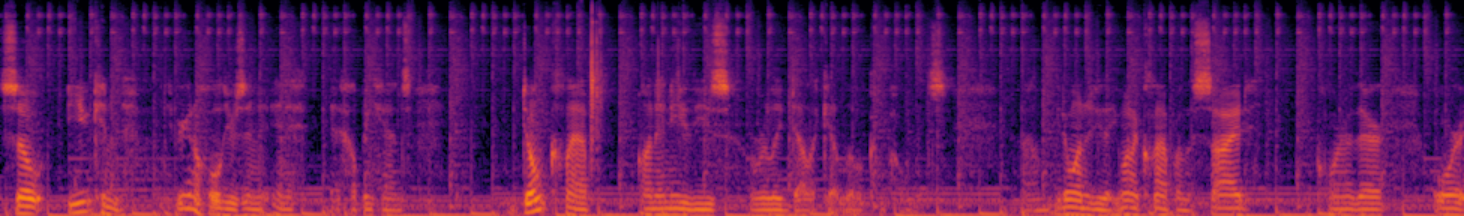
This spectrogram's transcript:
So you can, if you're going to hold yours in, in a, helping hands, don't clamp on any of these really delicate little components. Um, you don't want to do that. You want to clamp on the side corner there, or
